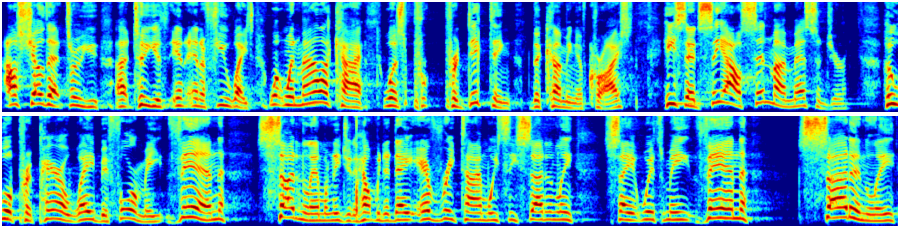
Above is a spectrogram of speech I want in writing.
I'll show that through you uh, to you in, in, a few ways. When, when Malachi was pr- predicting the coming of Christ, he said, "See, I'll send my messenger who will prepare a way before me. Then suddenly, I'm going to need you to help me today. Every time we see suddenly, say it with me. Then suddenly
